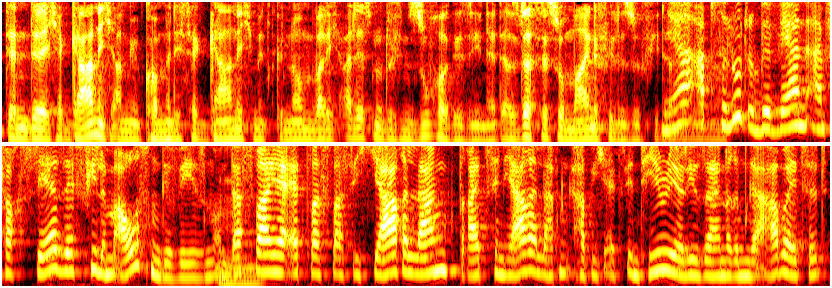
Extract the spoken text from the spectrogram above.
dann wäre ich ja gar nicht angekommen, hätte ich es ja gar nicht mitgenommen, weil ich alles nur durch den Sucher gesehen hätte. Also, das ist so meine Philosophie. Ja, absolut. Und wir wären einfach sehr, sehr viel im Außen gewesen. Und mhm. das war ja etwas, was ich jahrelang, 13 Jahre lang habe ich als Interior Designerin gearbeitet.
